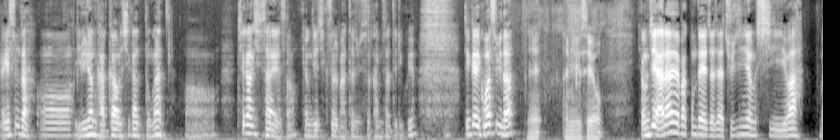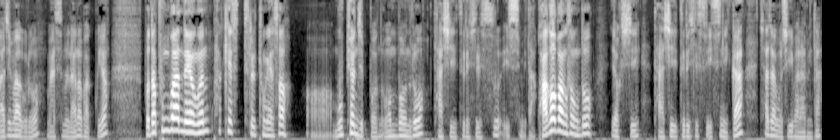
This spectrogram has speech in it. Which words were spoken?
알겠습니다. 어, 1년 가까운 시간 동안 어, 최강 시사에서 경제 직설 맡아주셔서 감사드리고요. 지금까지 고맙습니다. 네, 안녕히 계세요. 경제 알아야 바꾼다의 저자 주진영 씨와 마지막으로 말씀을 나눠봤고요. 보다 풍부한 내용은 팟캐스트를 통해서 어, 무편집본 원본으로 다시 들으실 수 있습니다. 과거 방송도 역시 다시 들으실 수 있으니까 찾아보시기 바랍니다.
